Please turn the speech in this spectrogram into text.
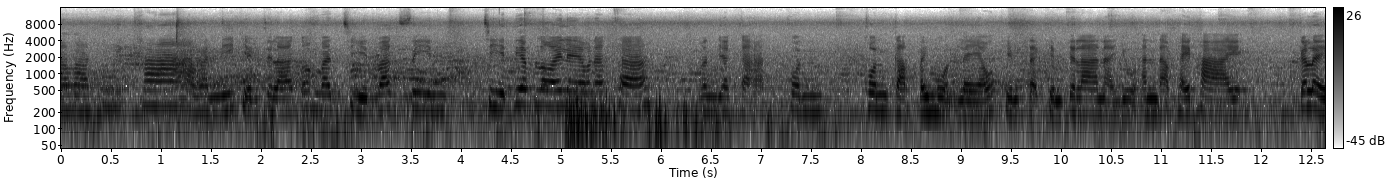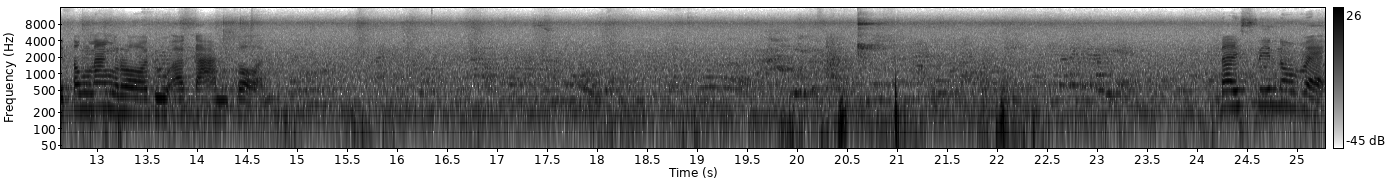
สวัสดีค่ะ วันนี้เข็มจิลาก็มาฉีดวัคซีน ฉีดเรียบร้อยแล้วนะคะ บรรยากาศคนคนกลับไปหมดแล้ว เข็มแต่เข็มจิลาน่ะอยู่อันดับท้ายๆ ก็เลยต้องนั่งรอดูอาการก่อนได้ซีโนแวค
